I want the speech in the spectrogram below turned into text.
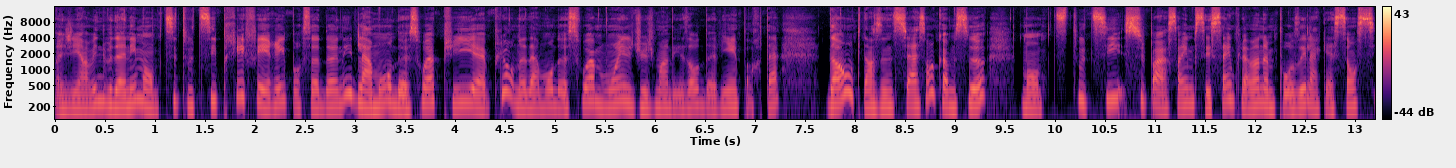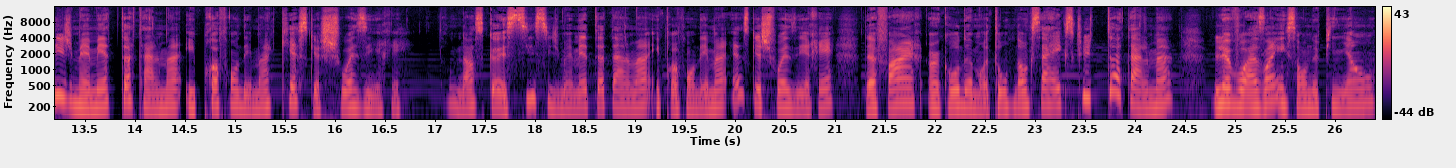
j'ai envie de vous donner mon petit outil préféré pour se donner de l'amour de soi. Puis plus on a d'amour de soi, moins le jugement des autres devient important. Donc, dans une situation comme ça, mon petit outil super simple, c'est simplement de me poser la question, si je m'aimais totalement et profondément, qu'est-ce que je choisirais? Dans ce cas-ci, si je me totalement et profondément, est-ce que je choisirais de faire un cours de moto? Donc, ça exclut totalement le voisin et son opinion,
